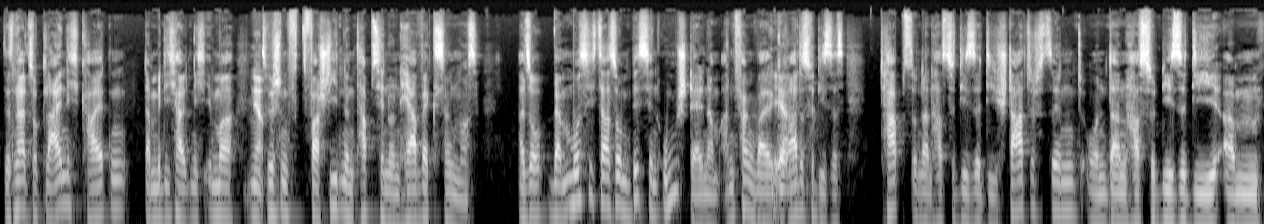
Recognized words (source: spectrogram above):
Das sind halt so Kleinigkeiten, damit ich halt nicht immer ja. zwischen verschiedenen Tabs hin und her wechseln muss. Also man muss sich da so ein bisschen umstellen am Anfang, weil ja. gerade so dieses Tabs und dann hast du diese, die statisch sind und dann hast du diese, die, ähm,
